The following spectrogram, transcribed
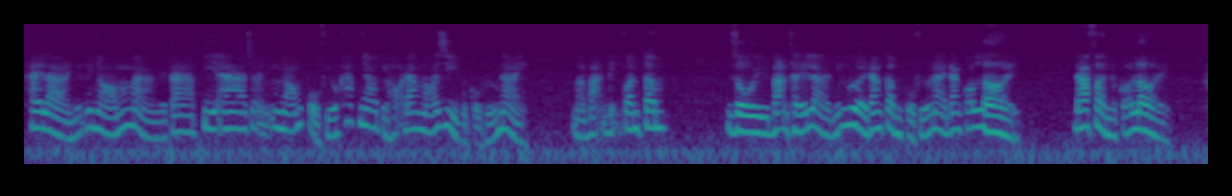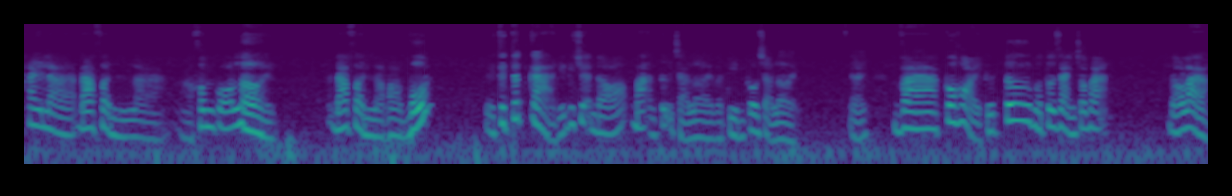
hay là những cái nhóm mà người ta PR cho những nhóm cổ phiếu khác nhau thì họ đang nói gì về cổ phiếu này mà bạn định quan tâm. Rồi bạn thấy là những người đang cầm cổ phiếu này đang có lời, đa phần là có lời, hay là đa phần là à, không có lời, đa phần là hòa vốn. Thì tất cả những cái chuyện đó bạn tự trả lời và tìm câu trả lời. Đấy, và câu hỏi thứ tư mà tôi dành cho bạn đó là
